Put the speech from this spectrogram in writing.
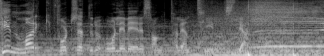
Finnmark fortsetter å levere sangtalent til stjernen.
